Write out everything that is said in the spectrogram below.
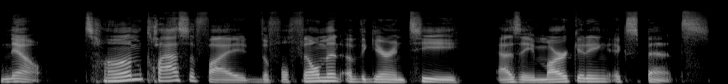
Now, Tom classified the fulfillment of the guarantee as a marketing expense.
